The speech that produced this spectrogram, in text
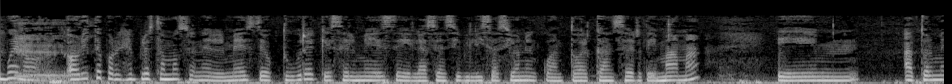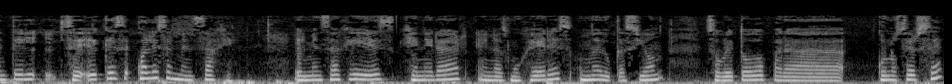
bueno, Eh, ahorita por ejemplo estamos en el mes de octubre, que es el mes de la sensibilización en cuanto al cáncer de mama. Eh, actualmente, el- se- eh, ¿qué es- ¿cuál es el mensaje? El mensaje es generar en las mujeres una educación, sobre todo para conocerse,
